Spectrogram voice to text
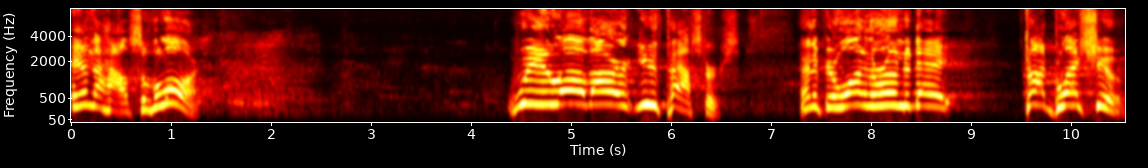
in the house of the Lord. We our youth pastors. And if you're one in the room today, God bless you.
